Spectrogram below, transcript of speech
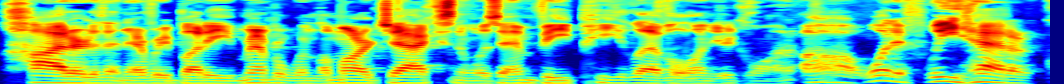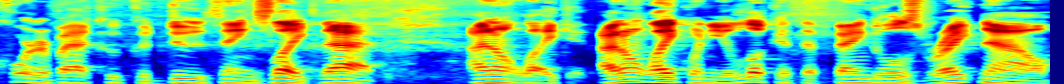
hotter than everybody. Remember when Lamar Jackson was MVP level and you're going, "Oh, what if we had a quarterback who could do things like that?" I don't like it. I don't like when you look at the Bengals right now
